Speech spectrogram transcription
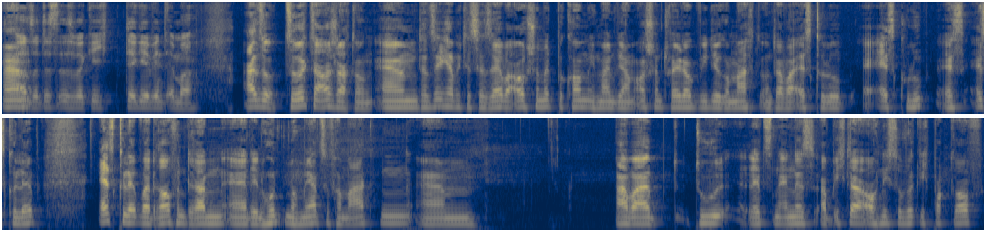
Ähm, also das ist wirklich, der gewinnt immer. Also, zurück zur Ausschlachtung. Ähm, tatsächlich habe ich das ja selber auch schon mitbekommen. Ich meine, wir haben auch schon Trail Dog Video gemacht und da war Esculap, äh, Esculap, es, Esculap, Esculap war drauf und dran, äh, den Hund noch mehr zu vermarkten. Ähm, aber du, letzten Endes habe ich da auch nicht so wirklich Bock drauf.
